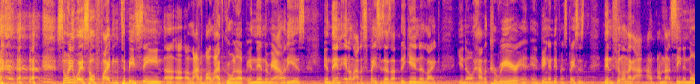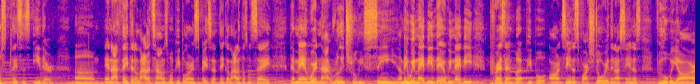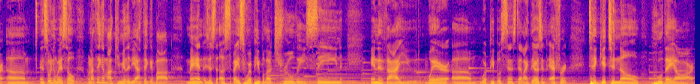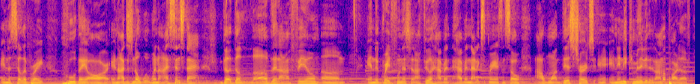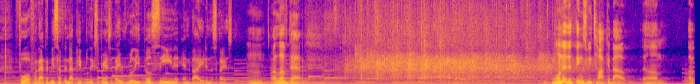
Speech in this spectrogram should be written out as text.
so anyway, so fighting to be seen uh, a, a lot of my life growing up, and then the reality is, and then in a lot of spaces as I begin to like you know, have a career and, being in different spaces, then feeling like I, am not seen in those places either. Um, and I think that a lot of times when people are in spaces, I think a lot of us would say that, man, we're not really truly seen. I mean, we may be there, we may be present, but people aren't seeing us for our story, they're not seeing us for who we are. Um, and so, anyway, so when I think about community, I think about, man, just a space where people are truly seen and valued, where, um, where people sense that, like, there's an effort to get to know who they are and to celebrate who they are. And I just know when I sense that, the the love that I feel, um, and the gratefulness that I feel having having that experience. And so I want this church and, and any community that I'm a part of for for that to be something that people experience that they really feel seen and, valued in the space. Mm, I love that. One of the things we talk about um,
